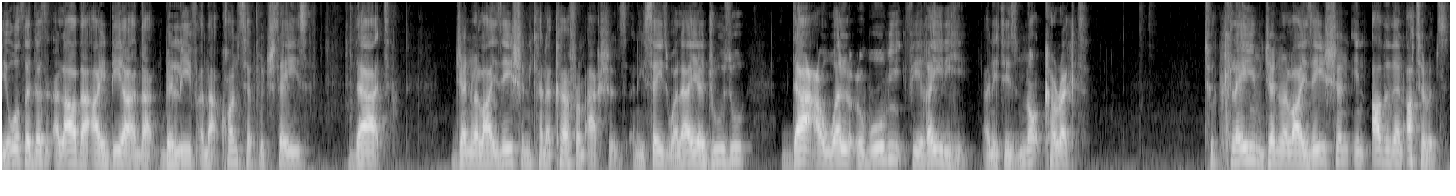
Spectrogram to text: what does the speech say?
the author doesn't allow that idea and that belief and that concept which says that generalization can occur from actions and he says ولا يجوز دعوى العموم في غيره and it is not correct to claim generalization in other than utterance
